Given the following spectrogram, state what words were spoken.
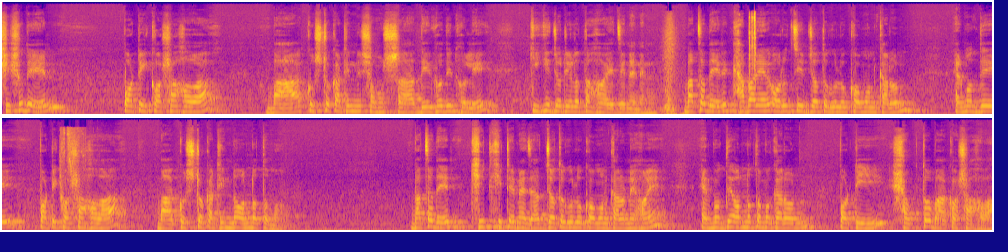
শিশুদের পটি কষা হওয়া বা কোষ্ঠকাঠিন্যের সমস্যা দীর্ঘদিন হলে কি কি জটিলতা হয় জেনে নেন। বাচ্চাদের খাবারের অরুচির যতগুলো কমন কারণ, এর মধ্যে পটি কষা হওয়া বা কোষ্ঠকাঠিন্য অন্যতম। বাচ্চাদের খিটখিটে মেজাজ যতগুলো কমন কারণে হয়, এর মধ্যে অন্যতম কারণ পটি শক্ত বা কষা হওয়া।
